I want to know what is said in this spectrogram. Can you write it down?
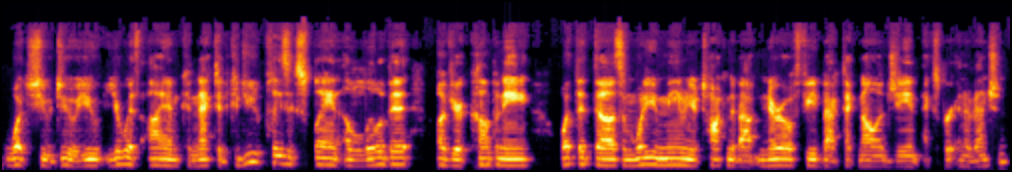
what you do. You you're with I am connected. Could you please explain a little bit of your company? What that does, and what do you mean when you're talking about neurofeedback technology and expert intervention?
